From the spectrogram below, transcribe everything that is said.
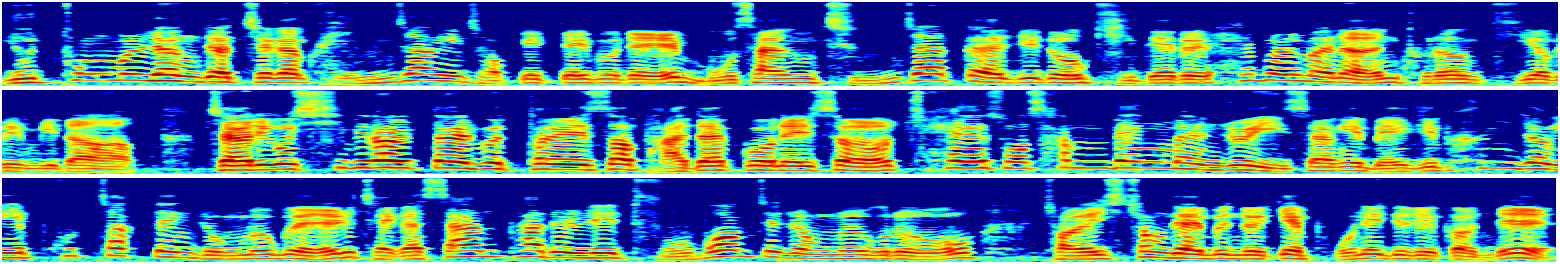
유통 물량 자체가 굉장히 적기 때문에 무상 증자까지도 기대를 해볼 만한 그런 기업입니다. 자 그리고 11월 달부터 해서 바닥권에서 최소 300만 주 이상의 매집 흔적이 포착된 종목을 제가 산타를리 두 번째 종목으로 저희 시청자분들께 보내드릴 건데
